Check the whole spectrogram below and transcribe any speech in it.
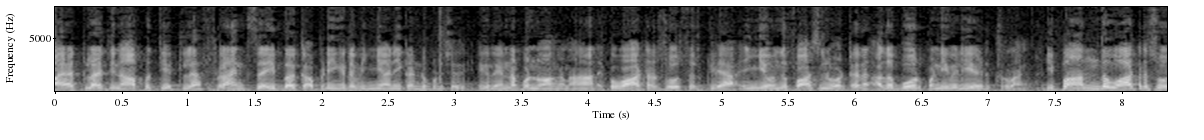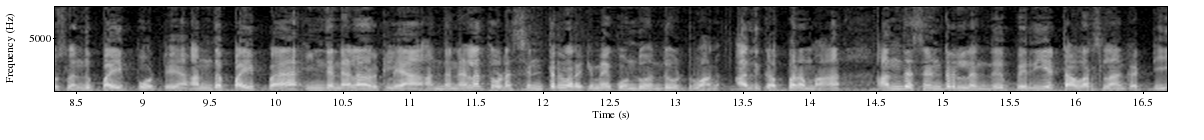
ஆயிரத்தி தொள்ளாயிரத்தி நாற்பத்தி எட்டில் ஃப்ராங்க் ஜைபக் அப்படிங்கிற விஞ்ஞானி கண்டுபிடிச்சது. இதுல என்ன பண்ணுவாங்கன்னா இப்போ வாட்டர் சோர்ஸ் இருக்கு இல்லையா? இங்கே வந்து ஃபாசில் வாட்டர் அதை போர் பண்ணி வெளியே எடுத்துறாங்க இப்போ அந்த வாட்டர் சோர்ஸ்லேருந்து பைப் போட்டு அந்த பைப்பை இந்த நிலம் இருக்கு இல்லையா? அந்த நிலத்தோட சென்டர் வரைக்குமே கொண்டு வந்து விட்டுருவாங்க. அதுக்கப்புறமா அந்த சென்டர்லேருந்து பெரிய டவர்ஸ்லாம் கட்டி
